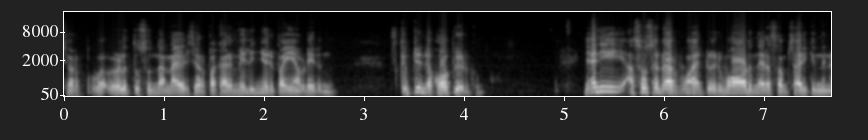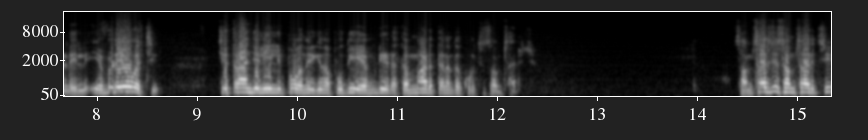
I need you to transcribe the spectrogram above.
ചെറുപ്പ വെളുത്ത് സുന്ദരനായ ഒരു ചെറുപ്പക്കാരൻ മെലിഞ്ഞൊരു പയ്യൻ അവിടെ ഇരുന്ന് സ്ക്രിപ്റ്റിന്റെ കോപ്പി എടുക്കുന്നു. ഞാൻ ഈ അസോസിയേറ്റ് ഡയറക്ടറുമായിട്ട് ഒരുപാട് നേരം സംസാരിക്കുന്നതിനിടയിൽ എവിടെയോ വെച്ച് ചിത്രാഞ്ജലിയിൽ ഇപ്പോൾ വന്നിരിക്കുന്ന പുതിയ എം ഡിയുടെ തെമ്മാടിത്തനത്തെക്കുറിച്ച് സംസാരിച്ചു. സംസാരിച്ച് സംസാരിച്ച്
